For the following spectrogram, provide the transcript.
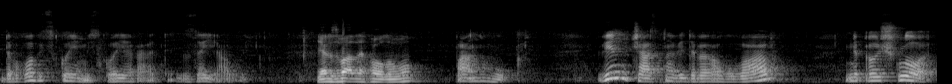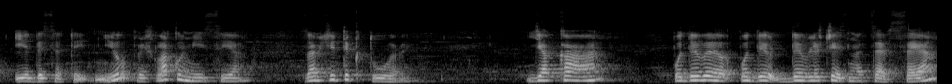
Дрогобицької міської ради з заявою. Як звали голову? Пан Гук. Він вчасно відреагував. Не пройшло і 10 днів, прийшла комісія з архітектури, яка, подиви- подив- на це все,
